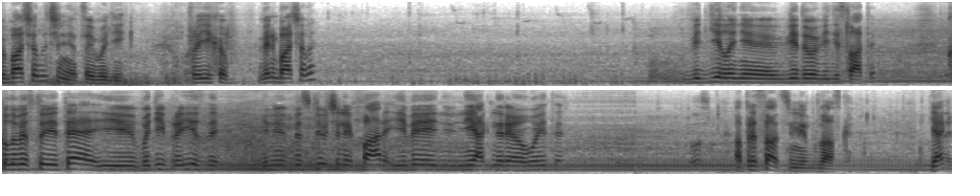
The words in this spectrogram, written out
Ви бачили чи ні цей водій? Проїхав. Ви не бачили? Відділення відео відіслати. Коли ви стоїте і водій проїздить, і не без включених фар, і ви ніяк не реагуєте. А представте мені, будь ласка. Як?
